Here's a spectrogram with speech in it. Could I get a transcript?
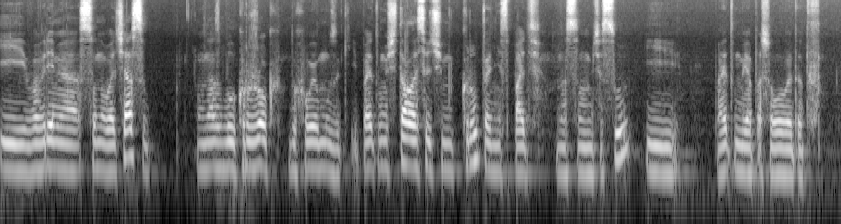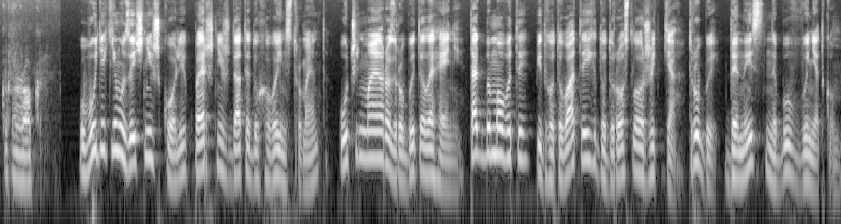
и во время сонного часа у нас был кружок духовой музыки. И поэтому считалось очень круто не спать на сонном часу, и поэтому я пошел в этот кружок. У будь-якій музичній школі, перш ніж дати духовий інструмент, учень має розробити легені, так би мовити, підготувати їх до дорослого життя. Труби. Денис не був винятком.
